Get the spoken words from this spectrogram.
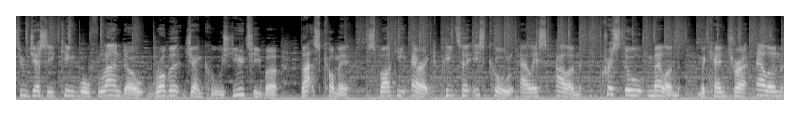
to Jesse, King Wolf, Lando, Robert Jenkles, YouTuber, That's Comet, Sparky Eric, Peter is Cool, Ellis Allen, Crystal Melon, McKendra Ellen,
